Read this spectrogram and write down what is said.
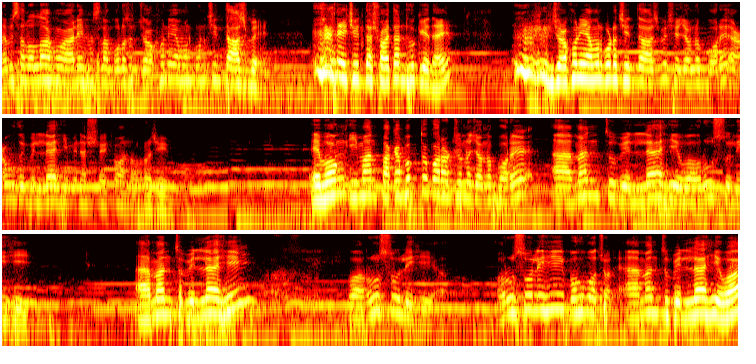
নবী সাল্লাল্লাহু আলাইহি ওয়াসাল্লাম বলেছেন, যখনই এমন কোনো চিন্তা আসবে, এই চিন্তা শয়তান ঢুকিয়ে দেয়, যখনই এমন কোনো চিন্তা আসবে, সেজন্য পরে আউযু বিল্লাহি মিনাশ শাইতানির রাজিম। এবং ঈমান পাকাপোক্ত করার জন্য যেন পরে, আমানতু বিল্লাহি ওয়া রুসুলিহি, আমানতু বিল্লাহি ওয়া রুসুলিহি। রুসুলিহি বহু বচন বিল্লাহি ওয়া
